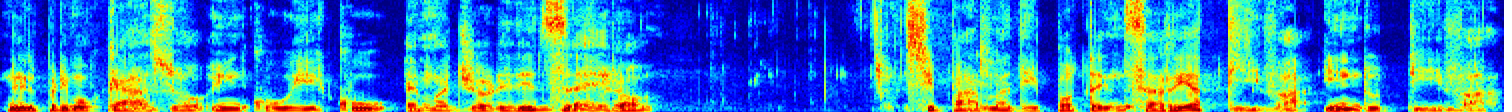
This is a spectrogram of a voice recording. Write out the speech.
Nel primo caso in cui Q è maggiore di 0 si parla di potenza reattiva induttiva.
